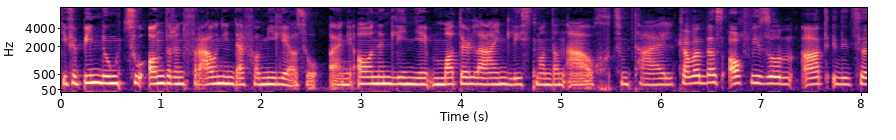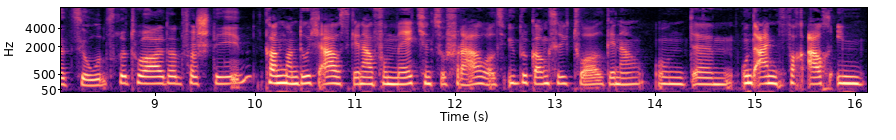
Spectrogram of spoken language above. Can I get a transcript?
die Verbindung zu anderen Frauen in der Familie, also eine Ahnenlinie, Motherline liest man dann auch zum Teil. Kann man das auch wie so eine Art Initiationsritual dann verstehen? Kann man durchaus, genau, vom Mädchen zur Frau als Übergangsritual, genau. Und, ähm, und einfach auch in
